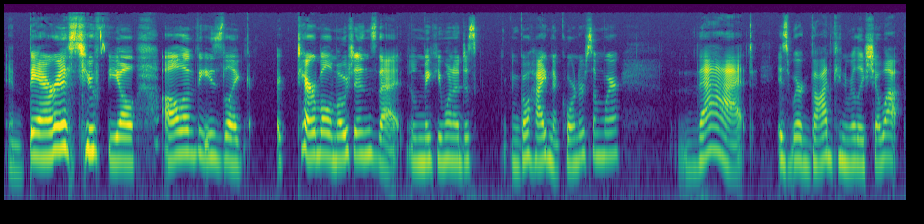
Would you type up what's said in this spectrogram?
embarrassed, you feel all of these like terrible emotions that make you want to just go hide in a corner somewhere, that is where God can really show up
